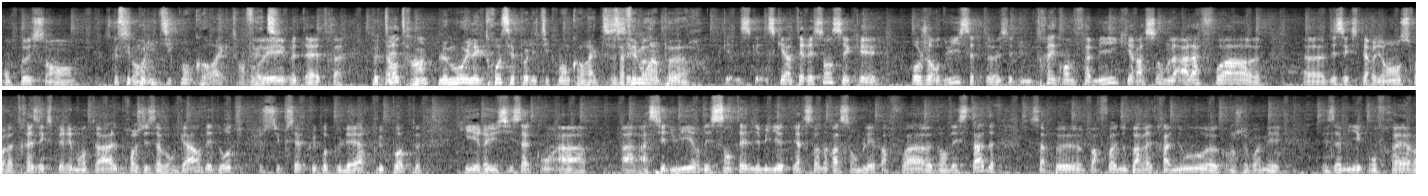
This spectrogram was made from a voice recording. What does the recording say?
on peut s'en... Est-ce que c'est politiquement correct en fait Oui, peut-être. Peut-être, hein Le mot électro, c'est politiquement correct. Ça fait moins peur. Ce qui est intéressant, c'est qu'aujourd'hui, c'est une très grande famille qui rassemble à la fois euh, des expériences voilà, très expérimentales, proches des avant-gardes, et d'autres plus succès, plus populaires, plus pop, qui réussissent à, séduire des centaines de milliers de personnes rassemblées parfois euh, dans des stades. Ça peut parfois nous paraître à nous, euh, quand je vois mes, mes amis et confrères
